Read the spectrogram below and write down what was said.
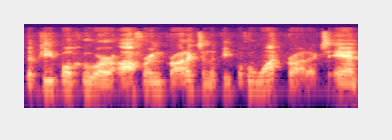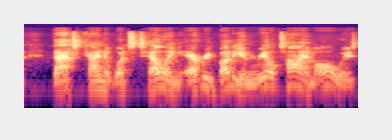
the people who are offering products and the people who want products. And that's kind of what's telling everybody in real time always,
